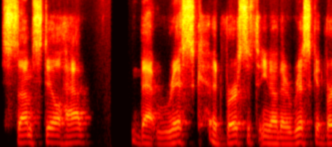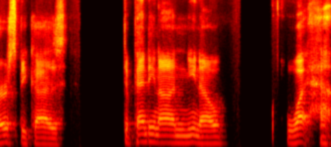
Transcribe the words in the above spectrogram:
Some still have that risk adverse, you know, they're risk adverse because depending on, you know, what how,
